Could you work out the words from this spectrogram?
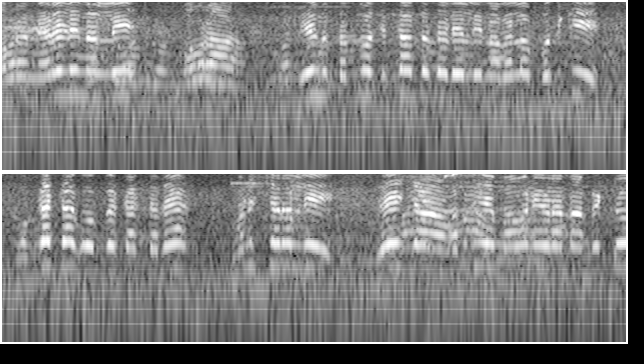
ಅವರ ನೆರಳಿನಲ್ಲಿ ಅವರ ಒಂದೇನು ತತ್ವ ಸಿದ್ಧಾಂತದಡಿಯಲ್ಲಿ ನಾವೆಲ್ಲ ಬದುಕಿ ಒಗ್ಗಟ್ಟಾಗಿ ಹೋಗ್ಬೇಕಾಗ್ತದೆ. ಮನುಷ್ಯರಲ್ಲಿ ದ್ವೇಷ, ಅಸೂಯ, ಭಾವನೆಗಳನ್ನು ಬಿಟ್ಟು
